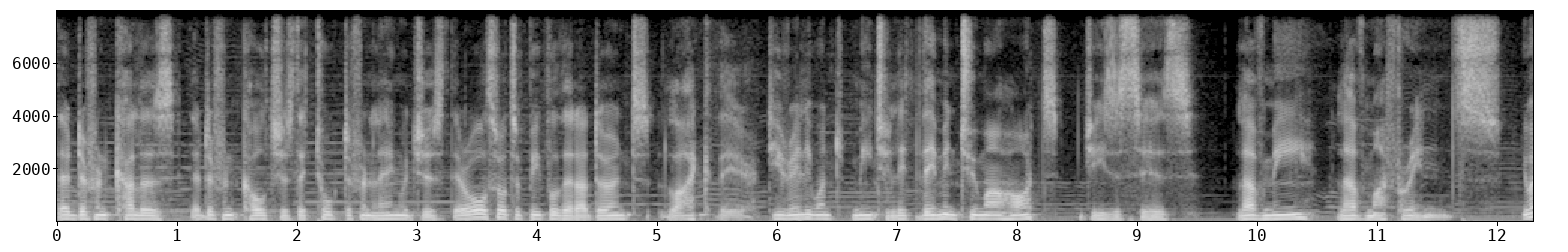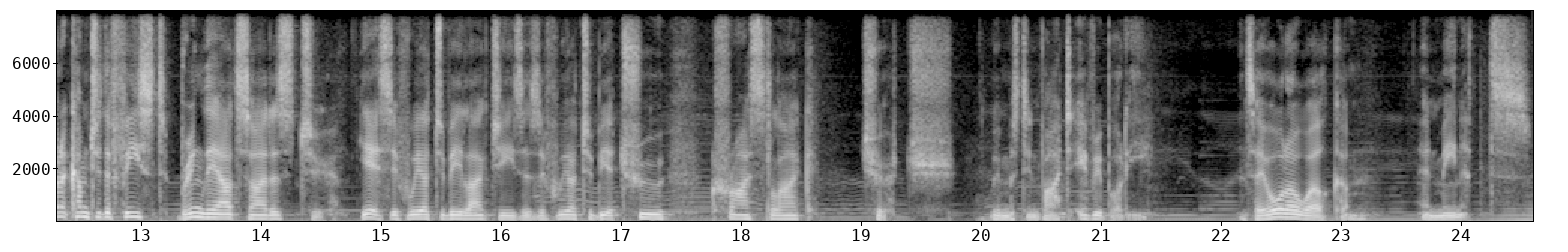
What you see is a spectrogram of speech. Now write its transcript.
They're different colors, they're different cultures, they talk different languages. There are all sorts of people that I don't like there. Do you really want me to let them into my heart? Jesus says, Love me, love my friends. You want to come to the feast? Bring the outsiders too. Yes, if we are to be like Jesus, if we are to be a true Christ like church, we must invite everybody and say, All are welcome and mean it.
